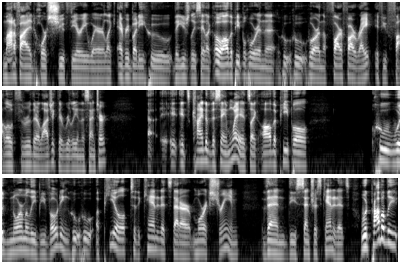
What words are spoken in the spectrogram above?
modified horseshoe theory where like everybody who they usually say like oh all the people who are in the who who, who are in the far far right if you follow through their logic they're really in the center uh, it, it's kind of the same way it's like all the people who would normally be voting who who appeal to the candidates that are more extreme than these centrist candidates would probably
